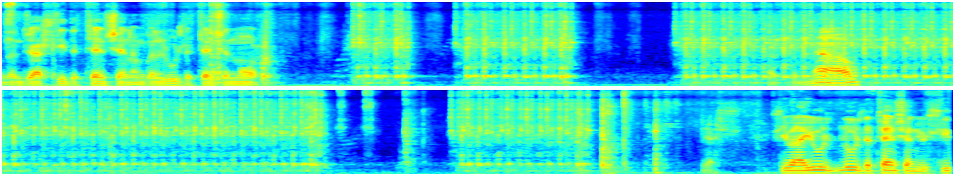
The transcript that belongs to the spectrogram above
and then just see the tension. I'm gonna lose the tension more okay now yes. See when I lose the tension you see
